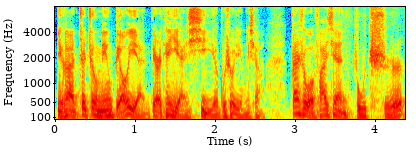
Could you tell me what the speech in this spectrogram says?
你看，这证明表演第二天演戏也不受影响。但是我发现主持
